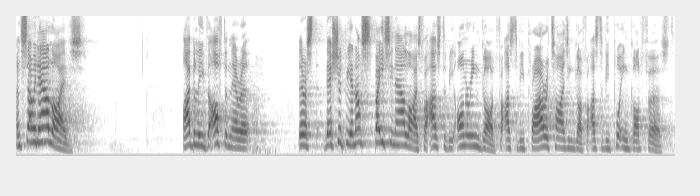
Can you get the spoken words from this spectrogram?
And so in our lives, I believe that often there are there, there should be enough space in our lives for us to be honoring God, for us to be prioritizing God, for us to be putting God first.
